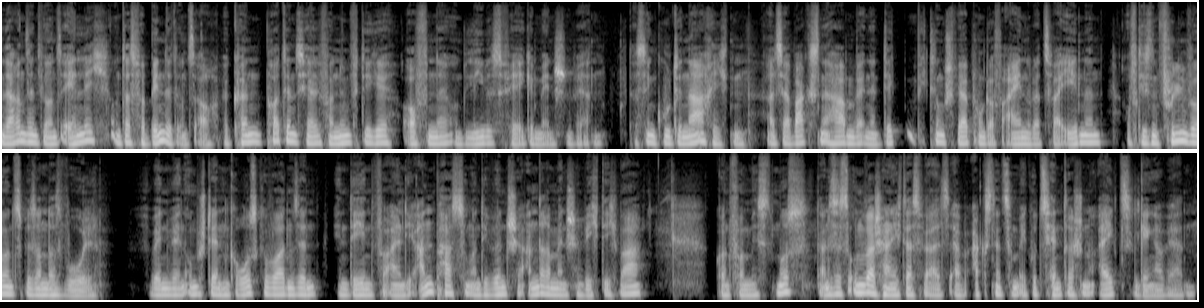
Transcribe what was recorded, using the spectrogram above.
Darin sind wir uns ähnlich und das verbindet uns auch. Wir können potenziell vernünftige, offene und liebesfähige Menschen werden. Das sind gute Nachrichten. Als Erwachsene haben wir einen Entwicklungsschwerpunkt auf ein oder zwei Ebenen. Auf diesen fühlen wir uns besonders wohl. Wenn wir in Umständen groß geworden sind, in denen vor allem die Anpassung an die Wünsche anderer Menschen wichtig war, Konformismus, dann ist es unwahrscheinlich, dass wir als Erwachsene zum egozentrischen Einzelgänger werden.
